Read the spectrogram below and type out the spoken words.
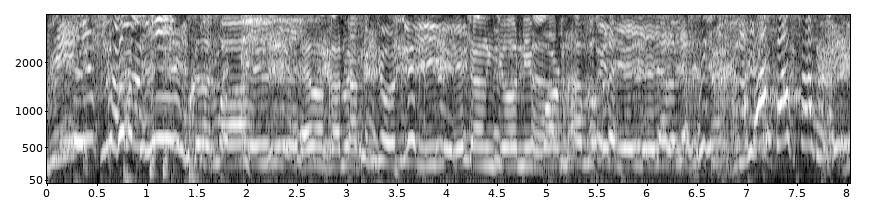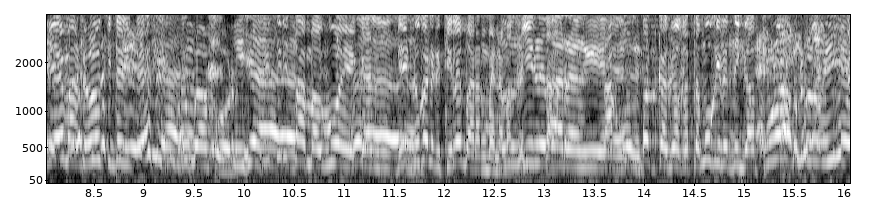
bisa. Bukan main. emang kan Cang Joni. Cang Joni Pornhub. Iya, iya, iya, iya. Dia emang dulu cita-citanya sering Iya. berubah pur. Iya. Dia cerita sama gue ya kan. Dia dulu kan kecilnya bareng main sama Dulu kita. bareng, iya. Tak umpet kagak ketemu kita tinggal pulang dulu iya.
